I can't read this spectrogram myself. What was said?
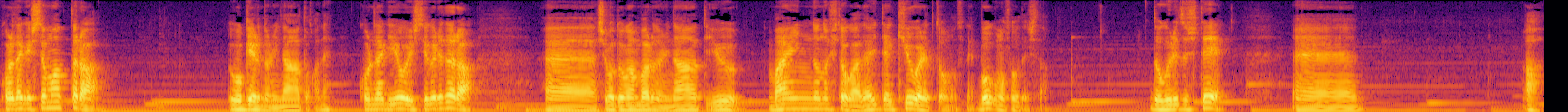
これだけしてもらったら、動けるのになとかね、これだけ用意してくれたら、えー、仕事頑張るのになっていうマインドの人が大体9割だと思うんですね。僕もそうでした。独立して、えー、あ、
